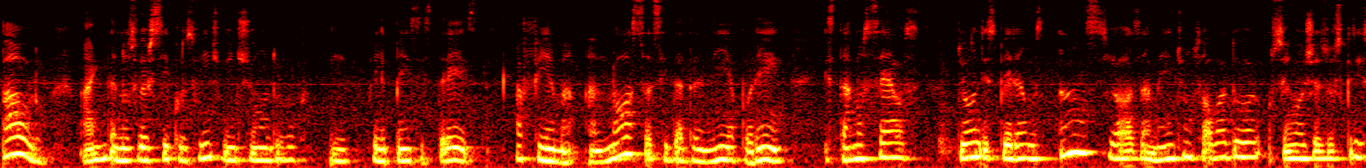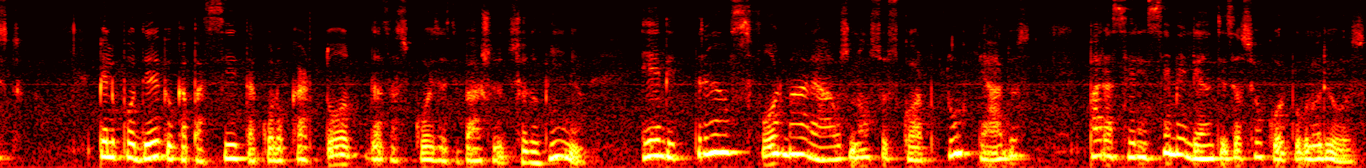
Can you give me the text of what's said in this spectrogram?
Paulo, ainda nos versículos 20 e 21 do, de Filipenses 3, afirma: A nossa cidadania, porém, está nos céus de onde esperamos ansiosamente um Salvador, o Senhor Jesus Cristo. Pelo poder que o capacita a colocar todas as coisas debaixo do seu domínio, ele transformará os nossos corpos humilhados para serem semelhantes ao seu corpo glorioso.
